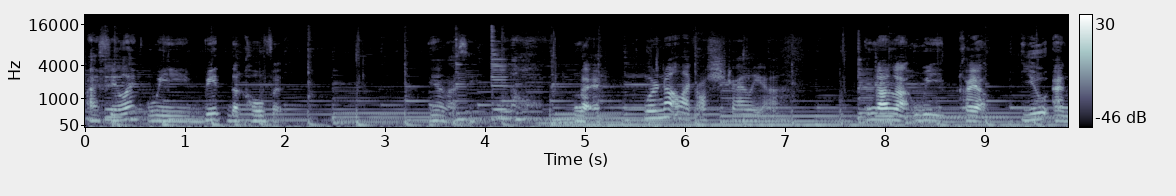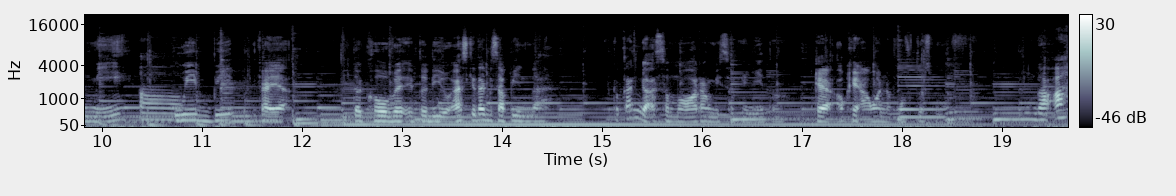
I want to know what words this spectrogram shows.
I feel like we beat the COVID Iya gak sih? No, Enggak ya? we're not like Australia. Enggak, enggak. We, kayak you and me, Oh. we beat kayak the COVID itu di US, kita bisa pindah. Itu kan nggak semua orang bisa kayak gitu. Kayak, oke, I wanna move, terus move. Enggak ah.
